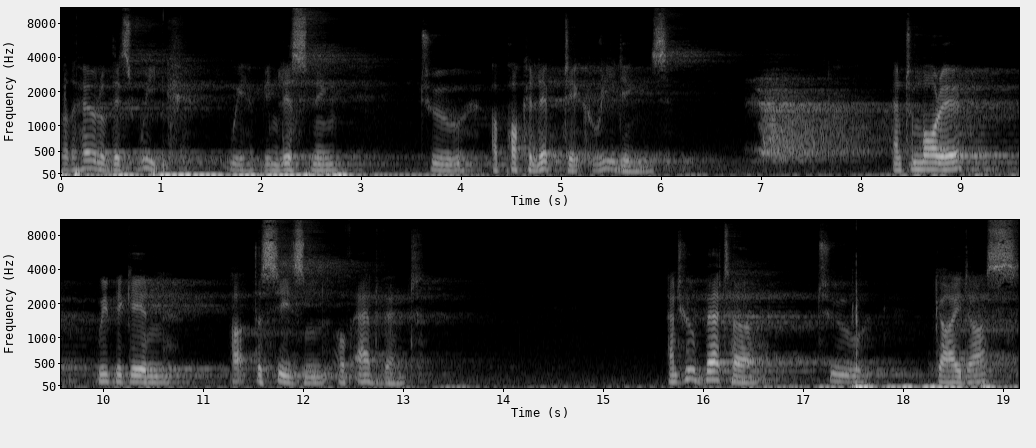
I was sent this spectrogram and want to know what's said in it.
For the whole of this week, we have been listening to apocalyptic readings. And tomorrow, we begin at the season of Advent. And who better to guide us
